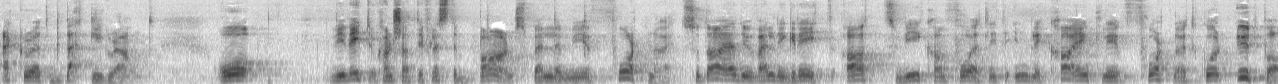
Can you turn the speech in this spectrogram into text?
Accurate Battleground. Og vi vet jo kanskje at de fleste barn spiller mye Fortnite, så da er det jo veldig greit at vi kan få et lite innblikk hva egentlig Fortnite går ut på.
